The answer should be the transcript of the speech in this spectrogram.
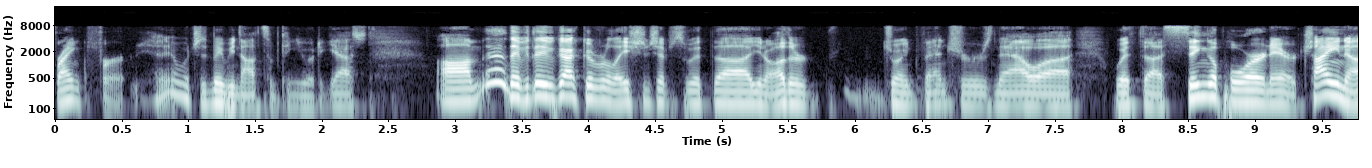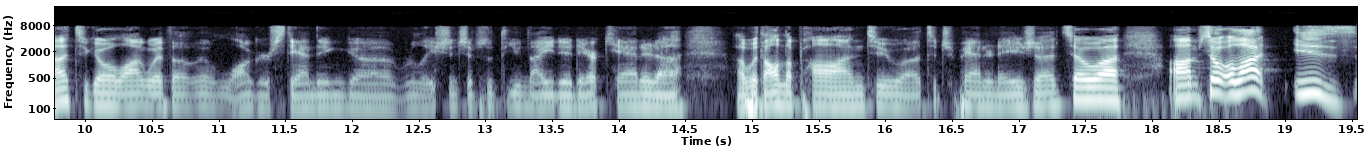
Frankfurt, which is maybe not something you would have guessed. Um, yeah, they've they've got good relationships with uh, you know other joint ventures now uh, with uh, Singapore and Air China to go along with a longer standing uh, relationships with United, Air Canada, uh, with All Nippon to uh, to Japan and Asia. And so uh, um, so a lot is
